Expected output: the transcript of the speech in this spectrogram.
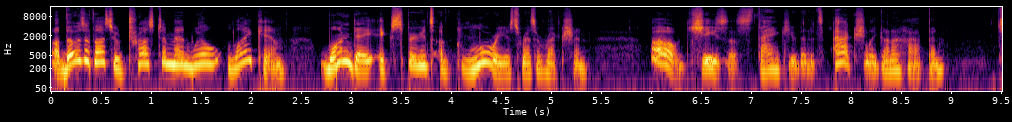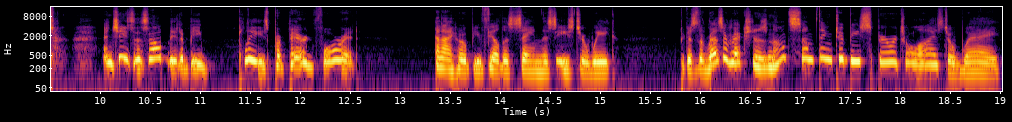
of those of us who trust him and will, like him, one day experience a glorious resurrection. Oh, Jesus, thank you that it's actually going to happen. And Jesus, help me to be, please, prepared for it. And I hope you feel the same this Easter week, because the resurrection is not something to be spiritualized away.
